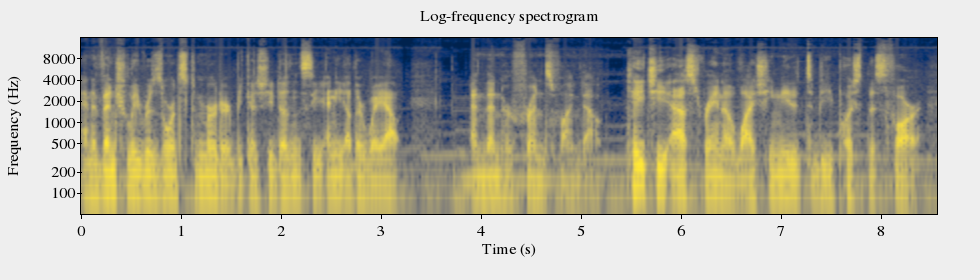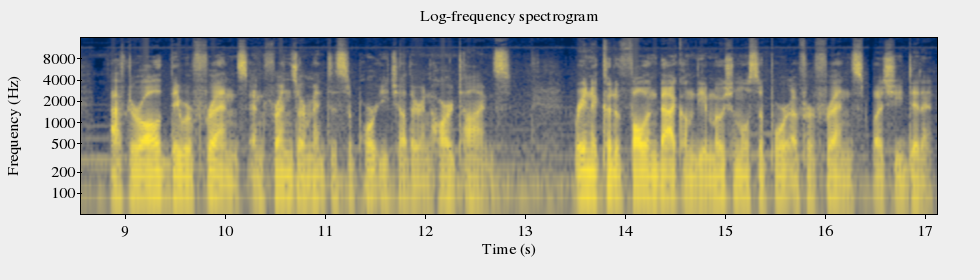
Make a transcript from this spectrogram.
and eventually resorts to murder because she doesn't see any other way out. And then her friends find out. Keiichi asked Rena why she needed to be pushed this far. After all, they were friends, and friends are meant to support each other in hard times. Rena could have fallen back on the emotional support of her friends, but she didn't.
